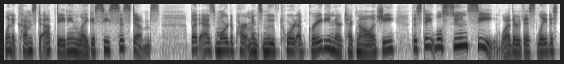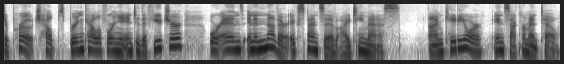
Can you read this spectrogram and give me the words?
when it comes to updating legacy systems. But as more departments move toward upgrading their technology, the state will soon see whether this latest approach helps bring California into the future or ends in another expensive IT mess. I'm Katie Orr in Sacramento.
